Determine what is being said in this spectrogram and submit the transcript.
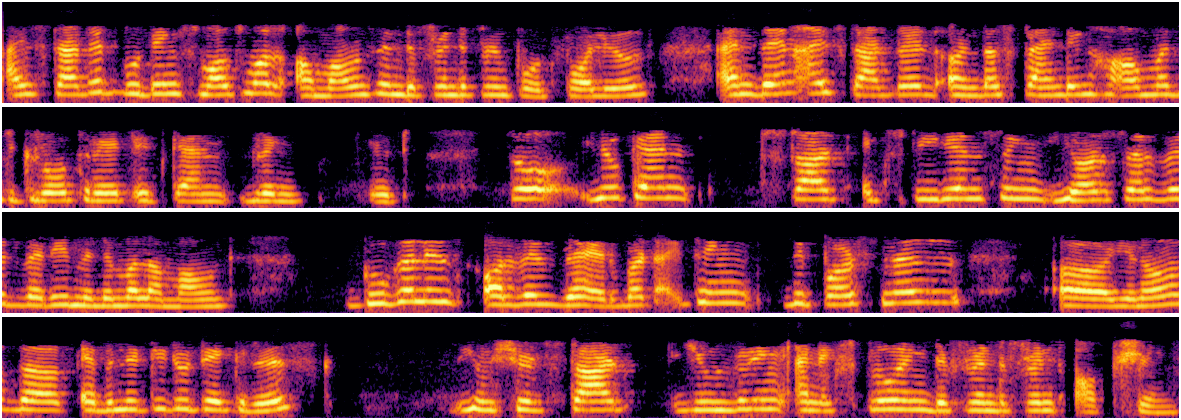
I started putting small small amounts in different different portfolios, and then I started understanding how much growth rate it can bring it. So you can start experiencing yourself with very minimal amount. Google is always there, but I think the personal, uh, you know, the ability to take risk, you should start using and exploring different different options.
